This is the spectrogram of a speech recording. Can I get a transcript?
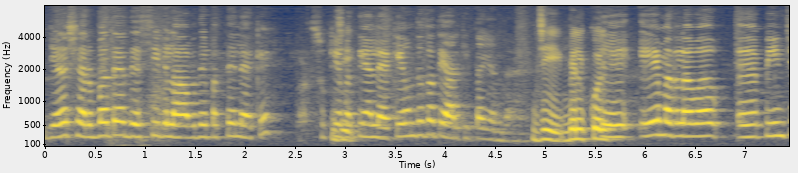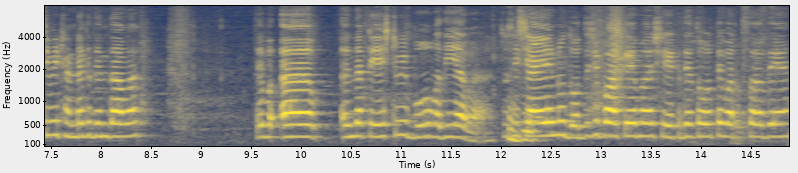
ਜਿਹੜਾ ਸ਼ਰਬਤ ਹੈ ਦੇਸੀ ਗੁਲਾਬ ਦੇ ਪੱਤੇ ਲੈ ਕੇ ਸੁੱਕੀਆਂ ਪੱਤੀਆਂ ਲੈ ਕੇ ਉਹਦੇ ਤੋਂ ਤਿਆਰ ਕੀਤਾ ਜਾਂਦਾ ਹੈ। ਜੀ ਬਿਲਕੁਲ। ਤੇ ਇਹ ਮਤਲਬ ਅਹ, ਪੀਣ 'ਚ ਵੀ ਠੰਡਕ ਦਿੰਦਾ ਵਾ ਤੇ ਅਹ, ਇਹਦਾ ਟੇਸਟ ਵੀ ਬਹੁਤ ਵਧੀਆ ਵਾ। ਤੁਸੀਂ ਚਾਹੇ ਇਹਨੂੰ ਦੁੱਧ 'ਚ ਪਾ ਕੇ ਮਤਲਬ ਸ਼ੇਕ ਦੇ ਤੌਰ ਤੇ ਵਰਤ ਸਕਦੇ ਆ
